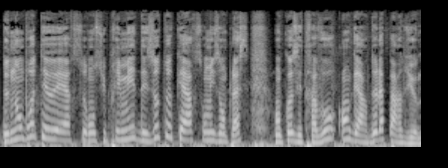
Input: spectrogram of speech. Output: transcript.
De nombreux TER seront supprimés, des autocars sont mis en place en cause des travaux en gare de la Pardieu.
